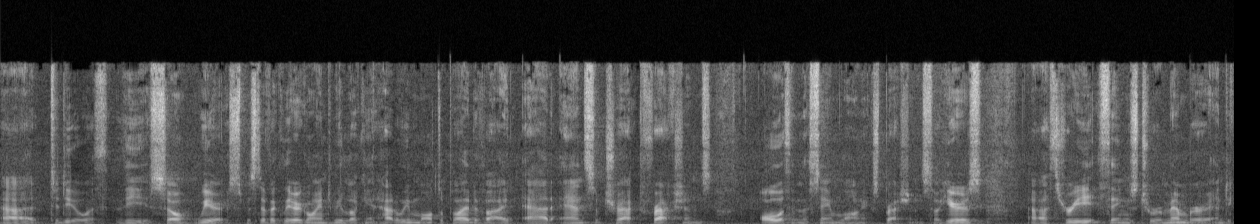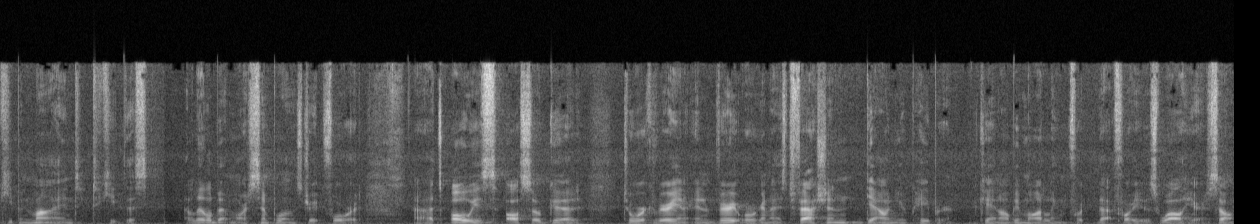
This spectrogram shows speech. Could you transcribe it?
uh, to deal with these. So we are specifically are going to be looking at how do we multiply, divide, add, and subtract fractions all within the same long expression. So here's uh, three things to remember and to keep in mind to keep this a little bit more simple and straightforward. Uh, it's always also good to work very in, in very organized fashion down your paper. Okay, and I'll be modeling for that for you as well here. So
